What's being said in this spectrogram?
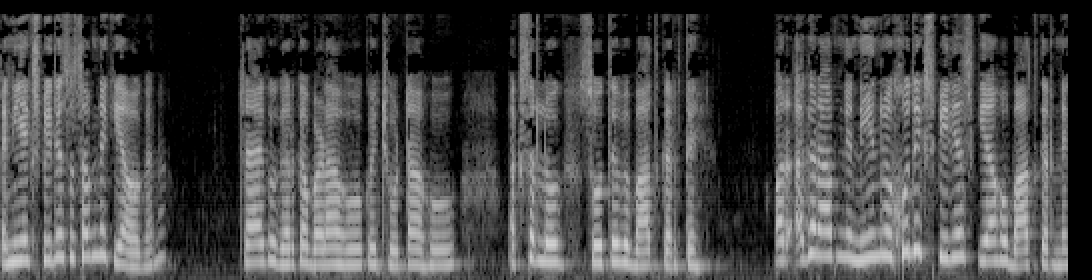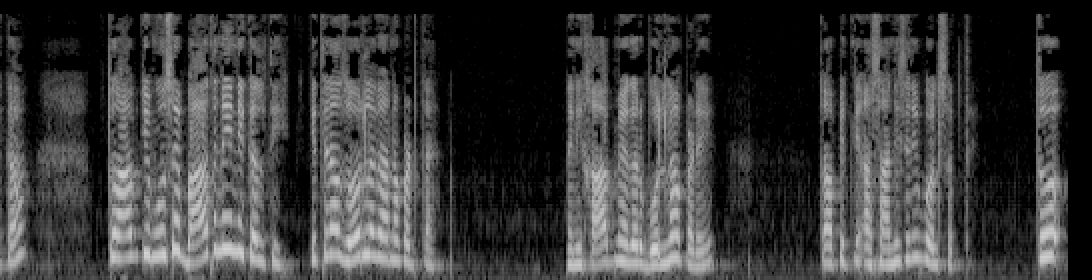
یعنی یہ ایکسپیرئنس تو سب نے کیا ہوگا نا؟ چاہے کوئی گھر کا بڑا ہو، کوئی چھوٹا ہو، اکثر لوگ سوتے ہوئے بات کرتے ہیں۔ اور اگر آپ نے نیند میں خود ایکسپیرئنس کیا ہو بات کرنے کا، تو آپ کے منہ سے بات نہیں نکلتی۔ کتنا زور لگانا پڑتا ہے۔ یعنی خواب میں اگر بولنا پڑے، تو آپ اتنی آسانی سے نہیں بول سکتے۔ تو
